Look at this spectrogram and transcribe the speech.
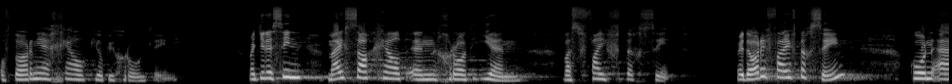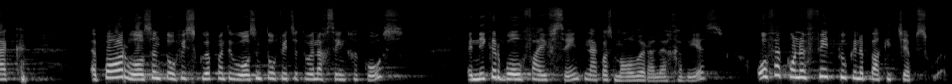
of daar nie 'n geldjie op die grond lê nie. Want jy sien, my sakgeld in graad 1 was 50 sent. Met daardie 50 sent kon ek 'n paar Wilson toffies koop want 'n Wilson toffie het so 20 sent gekos. 'n Nikkerbol 5 sent en ek was mal oor hulle gewees. Of ek kon 'n vetkoek en 'n pakkie chips koop.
